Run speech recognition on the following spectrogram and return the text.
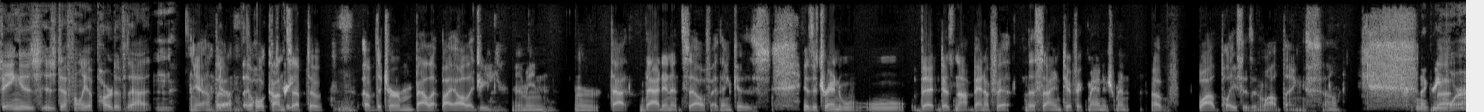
thing is is definitely a part of that. And yeah, the, yeah, the whole concept great. of of the term ballot biology. I mean, or that that in itself, I think, is is a trend w- w- that does not benefit the scientific management of wild places and wild things. So, can agree but, more.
